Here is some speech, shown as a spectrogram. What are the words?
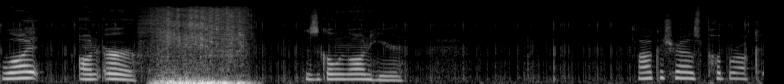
What on earth is going on here? Alcatraz, Pub Rock,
